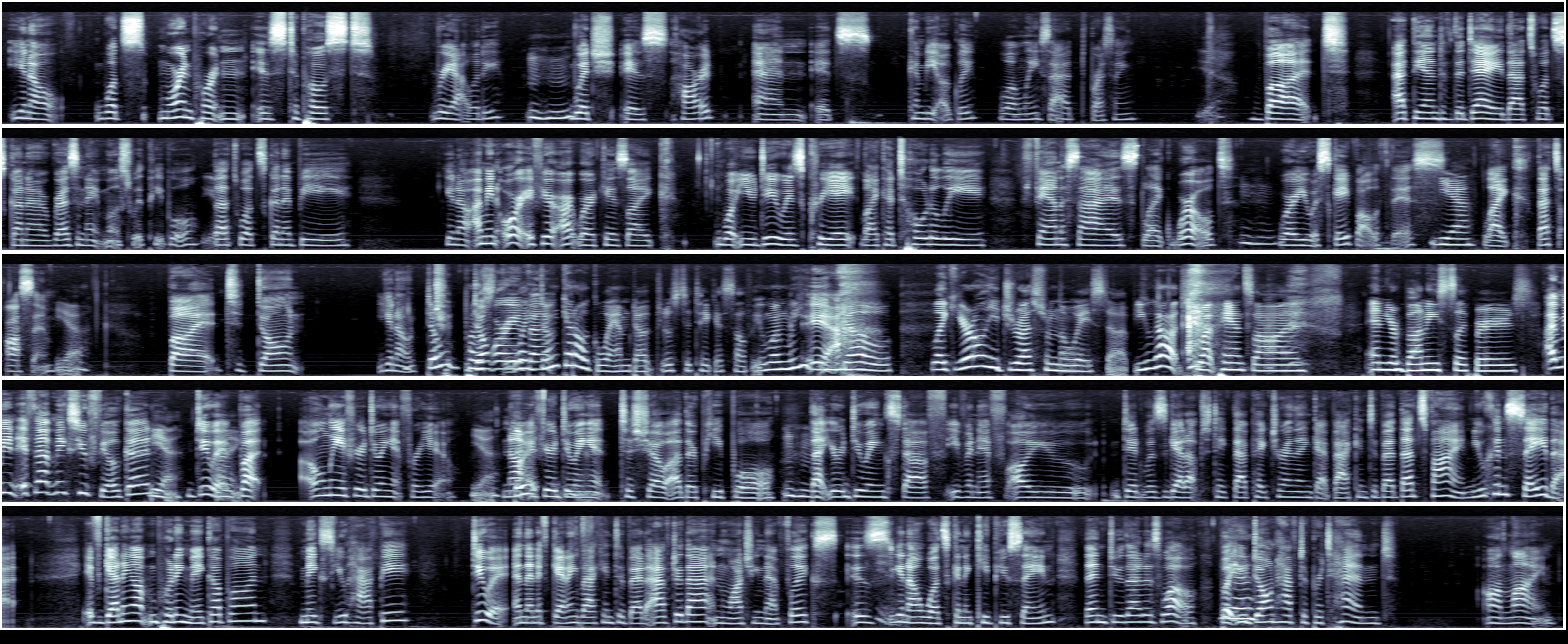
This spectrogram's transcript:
you know what's more important is to post reality mm-hmm. which is hard and it's can be ugly, lonely, sad, depressing. Yeah. But at the end of the day, that's what's gonna resonate most with people. Yeah. That's what's gonna be you know, I mean, or if your artwork is like what you do is create like a totally fantasized like world Mm-hmm. where you escape all of this. Yeah. Like that's awesome. Yeah. But don't you know, don't post, don't worry like about don't get all glammed up just to take a selfie when we Yeah. know like you're only dressed from the waist up you got sweatpants on and your bunny slippers I mean, if that makes you feel good, yeah do it, like- but only if you're doing it for you. yeah Not There- if you're doing yeah. it to show other people Mhm. that you're doing stuff, even if all you did was get up to take that picture and then get back into bed. That's fine. You can say that. If getting up and putting makeup on makes you happy, do it. And then if getting back into bed after that and watching Netflix is, Yeah. you know, what's going to keep you sane, then do that as well. But Yeah. you don't have to pretend online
